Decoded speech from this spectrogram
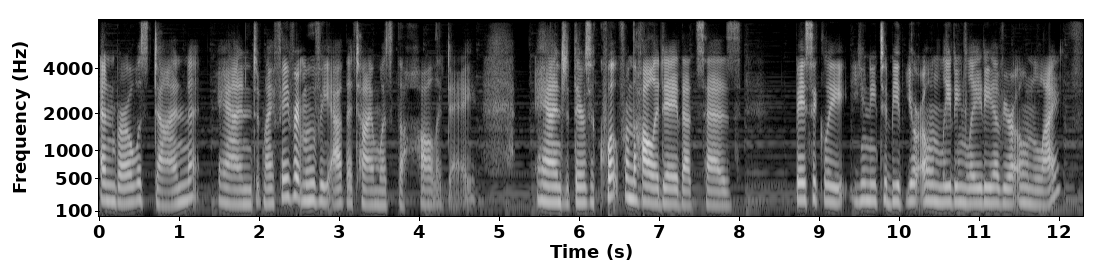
Edinburgh was done, and my favorite movie at the time was The Holiday. And there's a quote from The Holiday that says, basically, you need to be your own leading lady of your own life.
